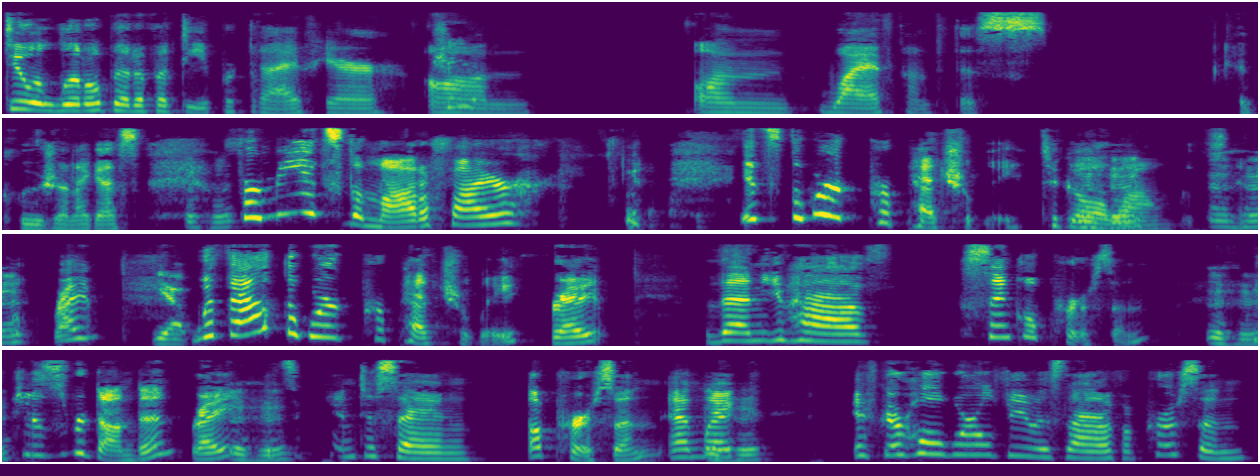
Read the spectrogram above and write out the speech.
do a little bit of a deeper dive here sure. on on why I've come to this conclusion, I guess. Mm-hmm. For me it's the modifier it's the word perpetually to go Mhm, along with mhm. single, right? Yep. Without the word perpetually, right? Then you have single person, Mhm. which is redundant, right? Mhm. It's akin to saying a person. And like, Mhm. if your whole worldview is that of a person,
